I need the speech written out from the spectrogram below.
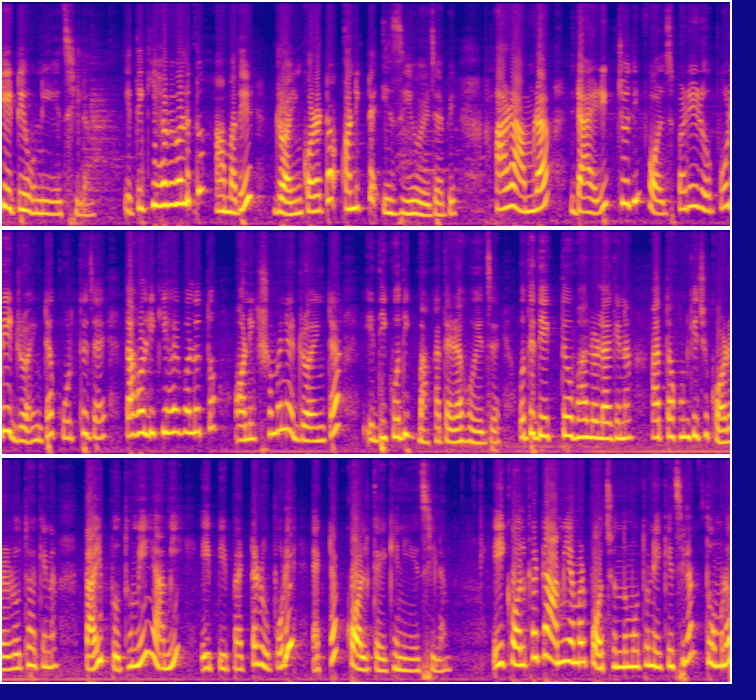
কেটেও নিয়েছিলাম। এতে কী হবে বলো তো আমাদের ড্রয়িং করাটা অনেকটা ইজি হয়ে যাবে। আর আমরা ডাইরেক্ট যদি ফলস পারের ওপরই ড্রয়িংটা করতে যাই, তাহলে কী হয় বলো তো অনেক সময় না ড্রয়িংটা এদিক ওদিক বাঁকাতেরা হয়ে যায়। ওতে দেখতেও ভালো লাগে না, আর তখন কিছু করারও থাকে না। তাই প্রথমেই আমি এই পেপারটার উপরে একটা কলকা এঁকে নিয়েছিলাম। এই কলকাটা আমি আমার পছন্দ মতন এঁকেছিলাম তোমরা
